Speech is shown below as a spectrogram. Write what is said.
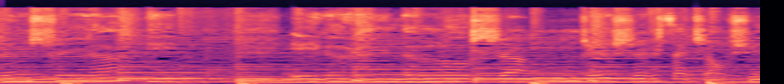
真实的你。一个人的路上，只是在找寻。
